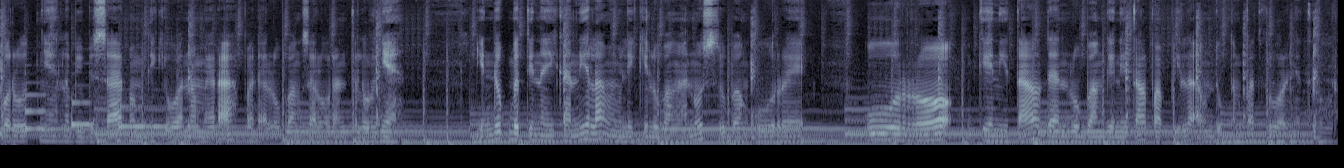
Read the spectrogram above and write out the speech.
perutnya lebih besar memiliki warna merah pada lubang saluran telurnya Induk betina ikan nila memiliki lubang anus, lubang ure, uro genital dan lubang genital papila untuk tempat keluarnya telur.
